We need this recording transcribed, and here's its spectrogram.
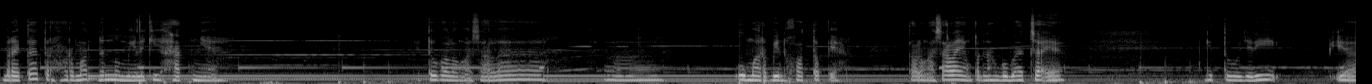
mereka terhormat dan memiliki haknya. Itu kalau nggak salah uh, Umar bin Khattab ya. Kalau nggak salah yang pernah gue baca ya. Gitu. Jadi ya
